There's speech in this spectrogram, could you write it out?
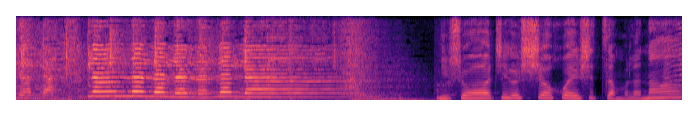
娘啦，啦啦啦啦啦啦啦。你说这个社会是怎么了呢？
